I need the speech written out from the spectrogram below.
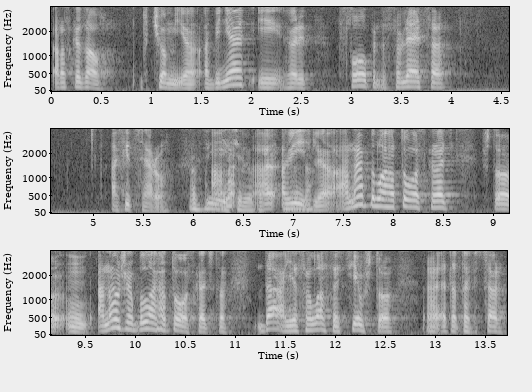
рассказал, в чем ее обвиняют, и говорит, слово предоставляется офицеру. Обвинителю, Она, а- сказать, обвинителю. Она была готова сказать, что... Она уже была готова сказать, что да, я согласна с тем, что э, этот офицер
